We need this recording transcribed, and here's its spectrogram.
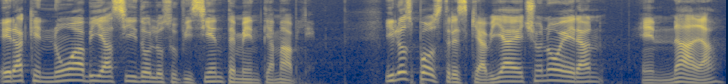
era que no había sido lo suficientemente amable. Y los postres que había hecho no eran, en nada,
